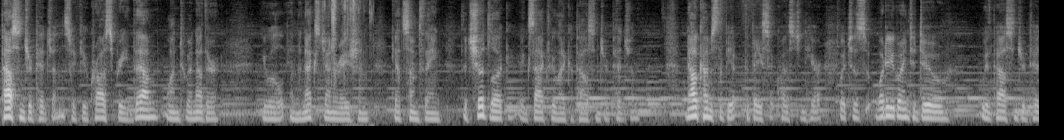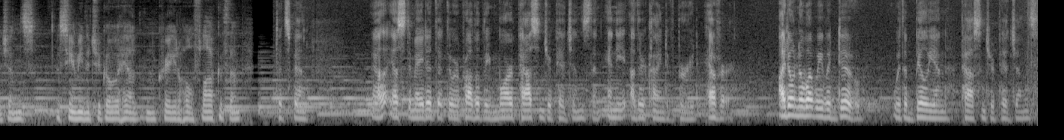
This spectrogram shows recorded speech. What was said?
passenger pigeons. If you crossbreed them one to another, you will, in the next generation, get something that should look exactly like a passenger pigeon. Now comes the, the basic question here, which is what are you going to do with passenger pigeons, assuming that you go ahead and create a whole flock of them? It's been uh, estimated that there were probably more passenger pigeons than any other kind of bird ever. I don't know what we would do with a billion passenger pigeons.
